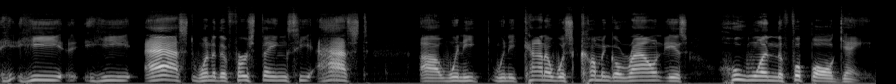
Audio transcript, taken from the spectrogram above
he he asked one of the first things he asked uh, when he when he kind of was coming around is who won the football game.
